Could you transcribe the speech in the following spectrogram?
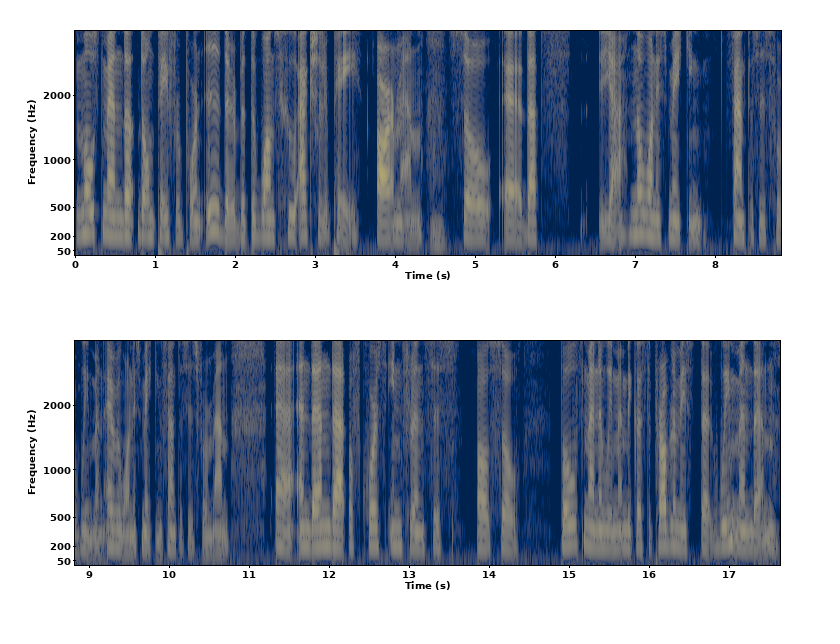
most men do- don't pay for porn either but the ones who actually pay are men. Mm. so uh, that's yeah no one is making fantasies for women. Everyone is making fantasies for men. Uh, and then that of course influences also both men and women because the problem is that women then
